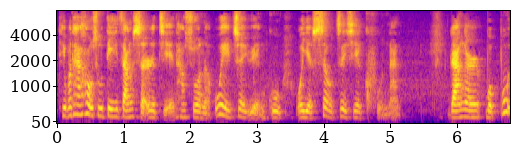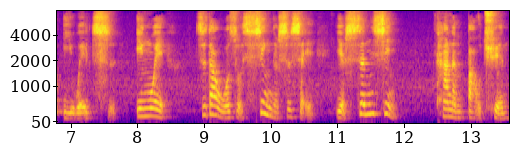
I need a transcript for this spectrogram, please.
提摩太后书第一章十二节，他说呢，为这缘故，我也受这些苦难，然而我不以为耻，因为知道我所信的是谁，也深信他能保全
